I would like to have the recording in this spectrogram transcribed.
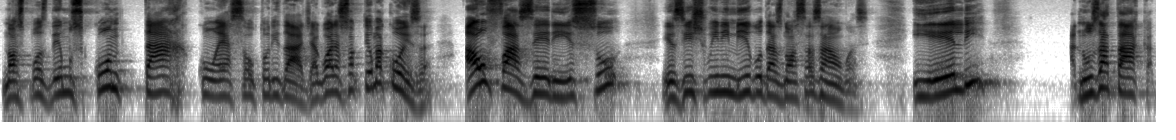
nós podemos contar com essa autoridade. Agora, só que tem uma coisa: ao fazer isso, existe o inimigo das nossas almas. E ele nos ataca.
